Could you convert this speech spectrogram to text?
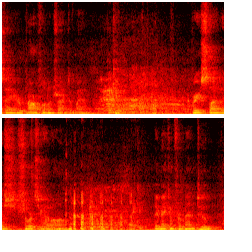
saying you're a powerful and attractive man. Thank you. Very stylish shorts you have on. Thank you. They make them for men too.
